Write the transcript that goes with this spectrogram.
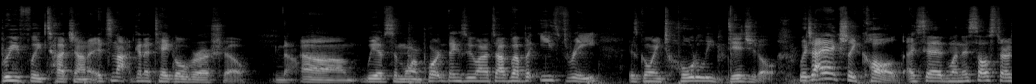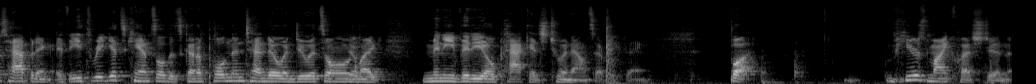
briefly touch on it. It's not going to take over our show. No. Um, we have some more important things we want to talk about, but E3 is going totally digital, which I actually called. I said when this all starts happening, if E3 gets canceled, it's going to pull Nintendo and do its own Yep. like mini video package to announce everything. But here's my question:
